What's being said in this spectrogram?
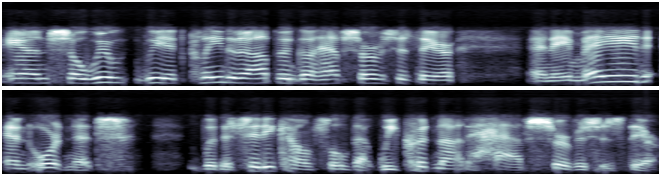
And so we we had cleaned it up and going to have services there. And they made an ordinance with the city council that we could not have services there.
